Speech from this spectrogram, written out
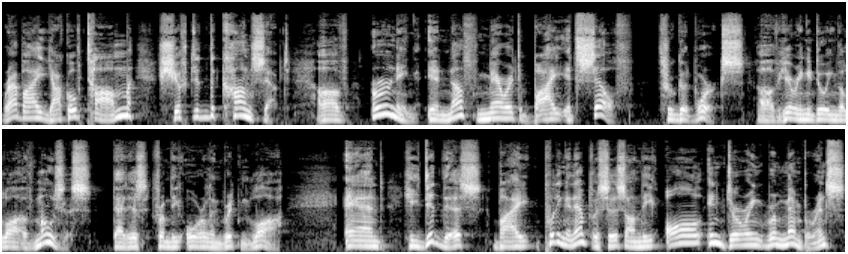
Rabbi Yaakov Tam shifted the concept of earning enough merit by itself through good works, of hearing and doing the law of Moses, that is, from the oral and written law. And he did this by putting an emphasis on the all enduring remembrance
